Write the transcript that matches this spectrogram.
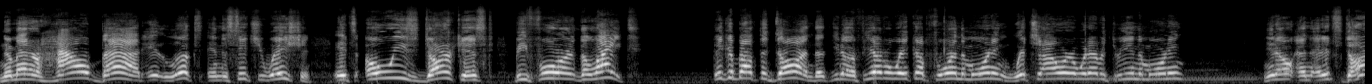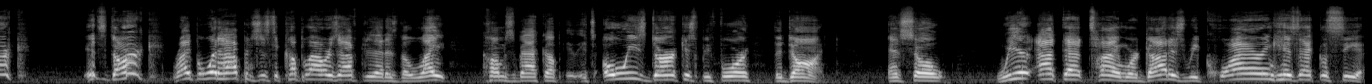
No matter how bad it looks in the situation, it's always darkest before the light. Think about the dawn that, you know, if you ever wake up four in the morning, which hour or whatever, three in the morning, you know, and, and it's dark. It's dark, right? But what happens just a couple hours after that is the light comes back up? It's always darkest before the dawn. And so we're at that time where God is requiring his ecclesia,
